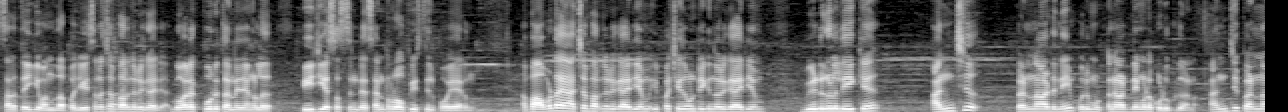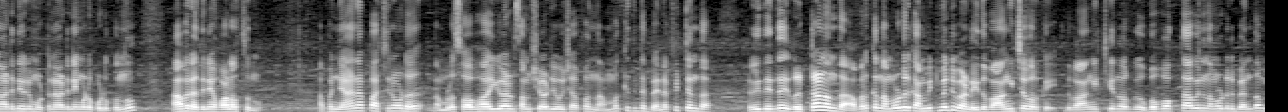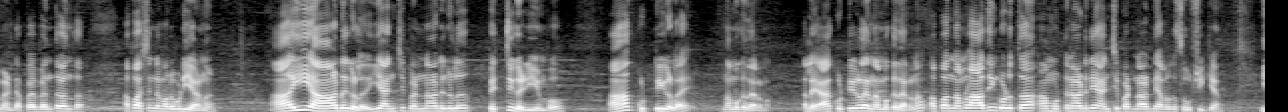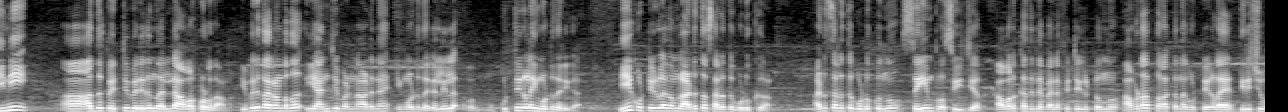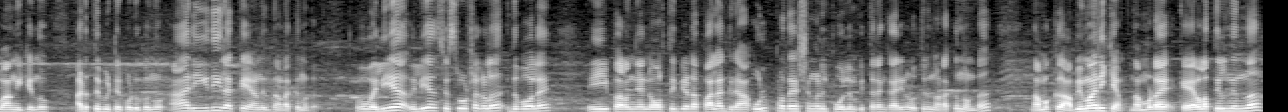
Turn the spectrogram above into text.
സ്ഥലത്തേക്ക് വന്നത്. അപ്പോൾ ജെയ്സൺ അച്ഛൻ പറഞ്ഞൊരു കാര്യം ഗോരഖ്പൂരിൽ തന്നെ ഞങ്ങൾ പി ജി എസ് എസിന്റെ സെൻട്രൽ ഓഫീസിൽ പോയായിരുന്നു. അപ്പോൾ അവിടെ അച്ഛൻ പറഞ്ഞൊരു കാര്യം ഇപ്പോൾ ചെയ്തുകൊണ്ടിരിക്കുന്ന ഒരു കാര്യം വീടുകളിലേക്ക് അഞ്ച് പെണ്ണാടിനെയും ഒരു മുട്ടനാടിനെയും കൂടെ കൊടുക്കുകയാണ്. അഞ്ച് പെണ്ണാടിനെയും ഒരു മുട്ടനാടിനെയും കൂടെ കൊടുക്കുന്നു. അവരതിനെ വളർത്തുന്നു. അപ്പം ഞാൻ അപ്പം അച്ഛനോട് നമ്മൾ സ്വാഭാവികമായിട്ട് സംശയമായിട്ട് ചോദിച്ചു അപ്പോൾ നമുക്കിതിന്റെ ബെനിഫിറ്റ് എന്താ? അല്ലെങ്കിൽ ഇതിന്റെ റിട്ടേൺ എന്താ? അവർക്ക് നമ്മളോട് ഒരു കമ്മിറ്റ്മെന്റ് വേണ്ടേ? ഇത് വാങ്ങിച്ചവർക്ക് ഇത് വാങ്ങിക്കുന്നവർക്ക് ഉപഭോക്താവിന് നമ്മളോടൊരു ബന്ധം വേണ്ട? അപ്പോൾ ബന്ധം എന്താ? അപ്പോൾ അച്ഛന്റെ മറുപടിയാണ് ആ ഈ ആടുകൾ ഈ അഞ്ച് പെണ്ണാടുകൾ പെറ്റ് കഴിയുമ്പോൾ ആ കുട്ടികളെ നമുക്ക് തരണം. അല്ലേ? ആ കുട്ടികളെ നമുക്ക് തരണം. അപ്പം നമ്മൾ ആദ്യം കൊടുത്ത ആ മുട്ടനാടിനെ അഞ്ച് പെണ്ണാടിനെ അവർക്ക് സൂക്ഷിക്കാം. ഇനി അത് പെറ്റു പെരുകുന്നതെല്ലാം അവർക്കുള്ളതാണ്. ഇവർ തരേണ്ടത് ഈ അഞ്ച് പെണ്ണാടിനെ ഇങ്ങോട്ട് തരിക അല്ലെങ്കിൽ കുട്ടികളെ ഇങ്ങോട്ട് തരിക. ഈ കുട്ടികളെ നമ്മൾ അടുത്ത സ്ഥലത്ത് കൊടുക്കുകയാണ്. അടുത്ത സ്ഥലത്ത് കൊടുക്കുന്നു സെയിം പ്രൊസീജിയർ അവർക്കതിന്റെ ബെനിഫിറ്റ് കിട്ടുന്നു. അവിടെ പിറക്കുന്ന കുട്ടികളെ തിരിച്ചു വാങ്ങിക്കുന്നു അടുത്ത വീട്ടിൽ കൊടുക്കുന്നു. ആ രീതിയിലൊക്കെയാണ് ഇത് നടക്കുന്നത്. അപ്പോൾ വലിയ വലിയ ശുശ്രൂഷകൾ ഇതുപോലെ ഈ പറഞ്ഞ നോർത്ത് ഇന്ത്യയുടെ പല ഗ്രാ ഉൾപ്രദേശങ്ങളിൽ പോലും ഇത്തരം കാര്യങ്ങൾ ഒത്തിരി നടക്കുന്നുണ്ട്. നമുക്ക് അഭിമാനിക്കാം. നമ്മുടെ കേരളത്തിൽ നിന്ന്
